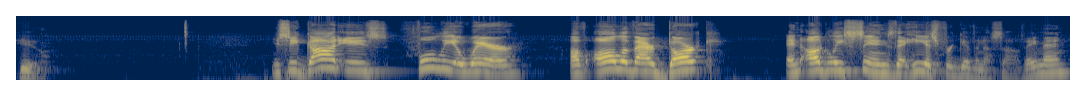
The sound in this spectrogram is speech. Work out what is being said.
you? You see, God is fully aware of all of our dark and ugly sins that He has forgiven us of. Amen?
